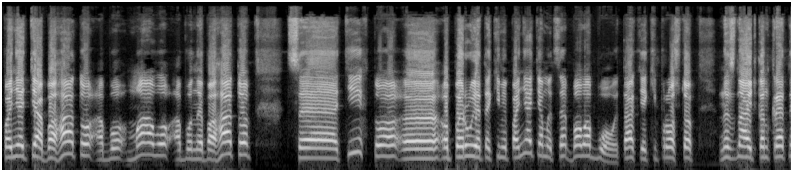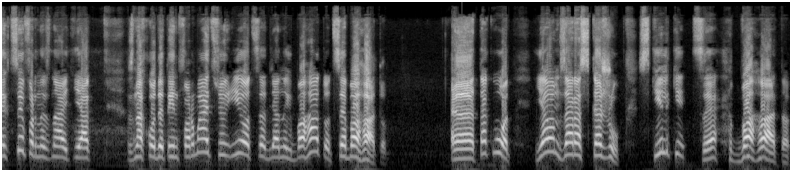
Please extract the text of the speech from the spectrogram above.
поняття багато або мало, або небагато. Це ті, хто е, оперує такими поняттями, це балаболи, так, які просто не знають конкретних цифр, не знають, як знаходити інформацію, і оце для них багато, це багато. Е, так от, я вам зараз скажу, скільки це багато.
